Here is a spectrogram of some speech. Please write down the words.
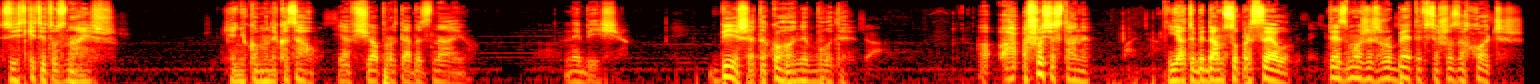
Звідки ти то знаєш? Я нікому не казав. Я все про тебе знаю. Не бійся. Більше такого не буде. А, а, а що ся стане? Я тобі дам суперсилу. Ти зможеш робити все, що захочеш.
